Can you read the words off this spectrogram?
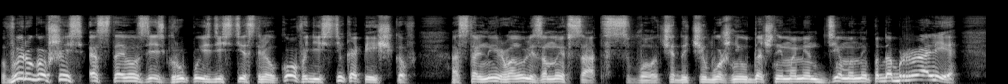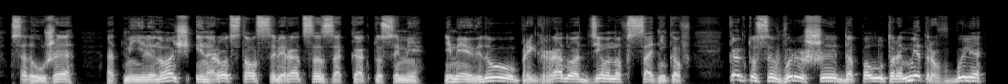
Выругавшись, оставил здесь группу из десяти стрелков и десяти копейщиков. Остальные рванули за мной в сад. Сволочи, до чего ж неудачный момент демоны подобрали! В саду уже отменили ночь, и народ стал собираться за кактусами. Имею в виду преграду от демонов-всадников. Кактусы, выросшие до полутора метров, были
